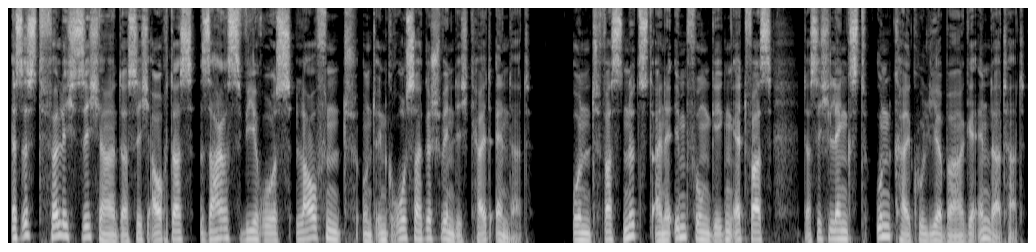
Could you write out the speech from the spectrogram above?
Es ist völlig sicher, dass sich auch das SARS-Virus laufend und in großer Geschwindigkeit ändert. Und was nützt eine Impfung gegen etwas, das sich längst unkalkulierbar geändert hat?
